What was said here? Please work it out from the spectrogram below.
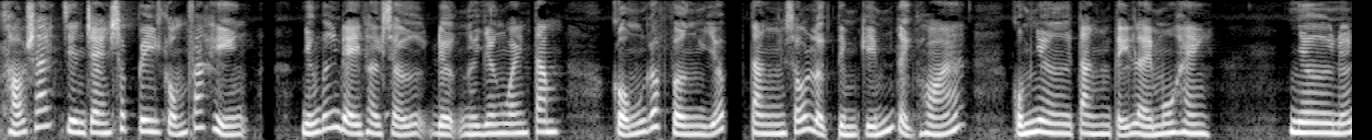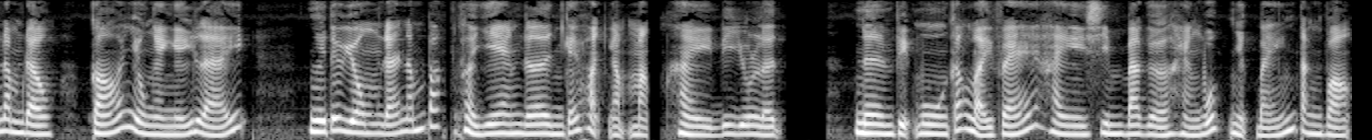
Khảo sát trên trang Shopee cũng phát hiện, những vấn đề thời sự được người dân quan tâm cũng góp phần giúp tăng số lượt tìm kiếm từ khóa, cũng như tăng tỷ lệ mua hàng. Như nửa năm đầu, có nhiều ngày nghỉ lễ, người tiêu dùng đã nắm bắt thời gian lên kế hoạch gặp mặt hay đi du lịch, nên việc mua các loại vé hay sim 3G Hàn Quốc, Nhật Bản tăng vọt.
